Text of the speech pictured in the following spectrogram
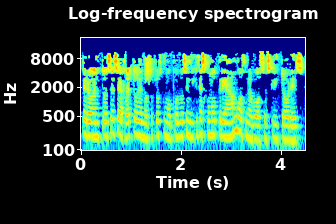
Pero entonces el reto de nosotros como pueblos indígenas, ¿cómo creamos nuevos escritores?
